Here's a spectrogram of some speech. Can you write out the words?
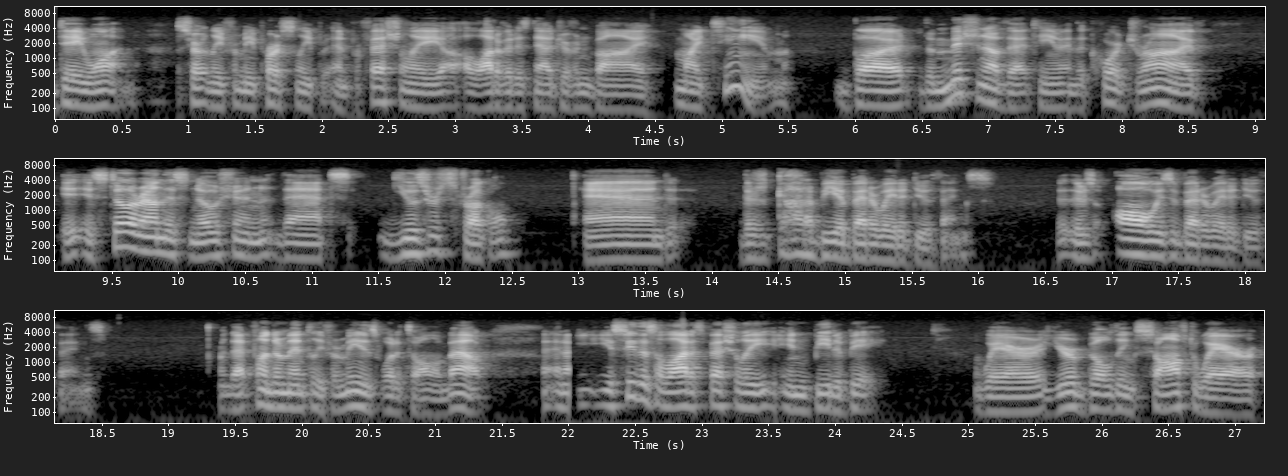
day one. Certainly for me personally and professionally, a lot of it is now driven by my team. But the mission of that team and the core drive is still around this notion that users struggle and there's got to be a better way to do things. There's always a better way to do things. And that fundamentally for me is what it's all about. And you see this a lot, especially in B2B, where you're building software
